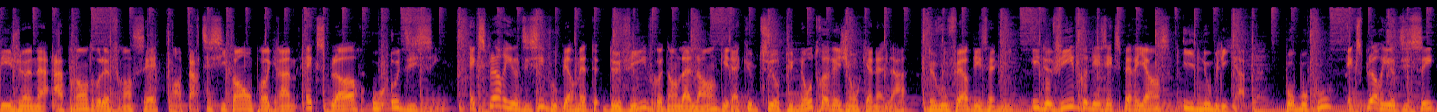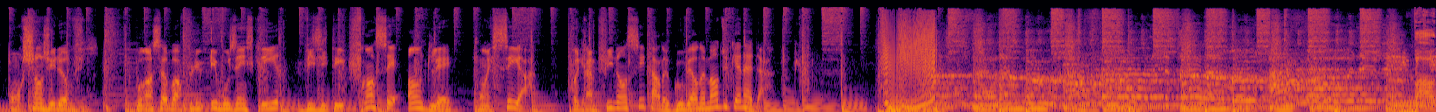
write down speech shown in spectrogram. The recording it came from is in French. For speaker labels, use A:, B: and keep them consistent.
A: des jeunes à apprendre le français en participant au programme Explore ou Odyssée. Explore et Odyssée vous permettent de vivre dans la langue et la culture d'une autre région au Canada, de vous faire des amis et de vivre des expériences inoubliables. Pour beaucoup, Explore et Odyssée ont changé leur vie. Pour en savoir plus et vous inscrire, visitez françaisanglais.ca. Programme financé par le gouvernement du Canada.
